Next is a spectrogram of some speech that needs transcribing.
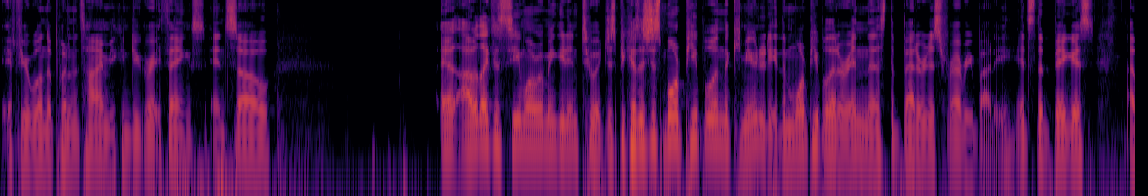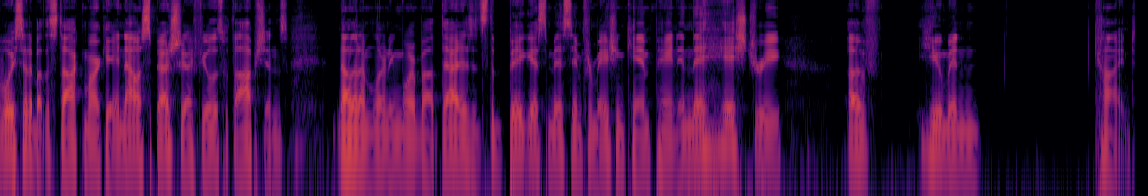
if you're willing to put in the time, you can do great things. And so, eh, I would like to see more women get into it, just because it's just more people in the community. The more people that are in this, the better it is for everybody. It's the biggest. I've always said about the stock market, and now especially I feel this with options now that I'm learning more about that is it's the biggest misinformation campaign in the history of human kind.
